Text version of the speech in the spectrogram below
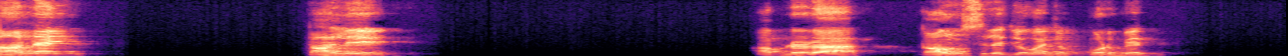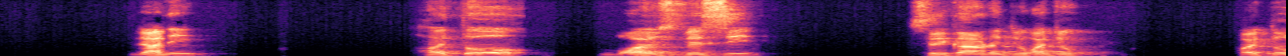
না নেয়, তাহলে আপনারা কাউন্সিলে যোগাযোগ করবেন। জানি, হয়তো বয়স বেশি, সেই কারণে যোগাযোগ হয়তো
